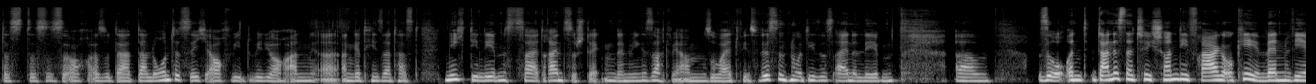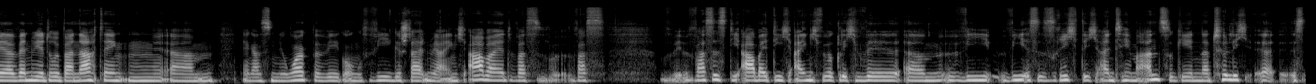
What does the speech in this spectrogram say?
das, das ist auch, also da, da lohnt es sich auch, wie, wie du auch an, äh, angeteasert hast, nicht die Lebenszeit reinzustecken. Denn wie gesagt, wir haben, soweit wir es wissen, nur dieses eine Leben. Ähm, so, und dann ist natürlich schon die Frage, okay, wenn wir, wenn wir drüber nachdenken, ähm, der ganzen New Work-Bewegung, wie gestalten wir eigentlich Arbeit, was, was, was ist die Arbeit, die ich eigentlich wirklich will, ähm, wie, wie ist es richtig, ein Thema anzugehen. Natürlich äh, es,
